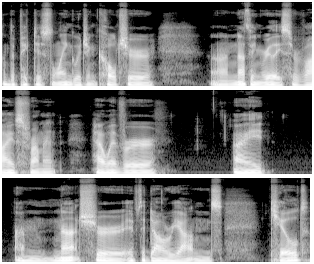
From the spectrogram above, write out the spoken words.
the Pictish language and culture. Uh, nothing really survives from it. However, I I'm not sure if the Dalriatans killed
